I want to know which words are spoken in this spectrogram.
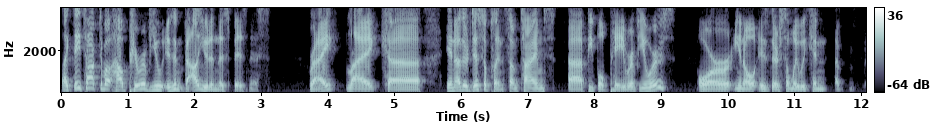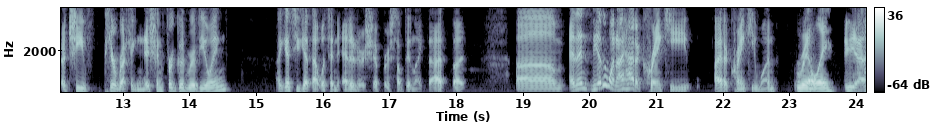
like they talked about how peer review isn't valued in this business, right? Like uh, in other disciplines, sometimes uh, people pay reviewers, or you know, is there some way we can uh, achieve peer recognition for good reviewing? I guess you get that with an editorship or something like that, but um, and then the other one, I had a cranky, I had a cranky one Really? Yeah.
